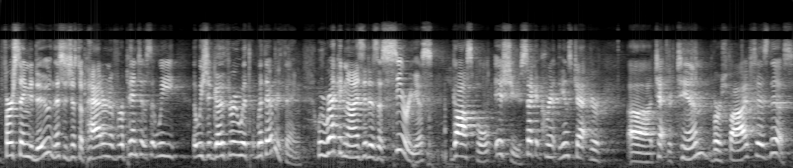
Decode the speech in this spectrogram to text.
First thing to do, and this is just a pattern of repentance that we, that we should go through with, with everything, we recognize it as a serious gospel issue. 2 Corinthians chapter, uh, chapter 10, verse 5 says this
